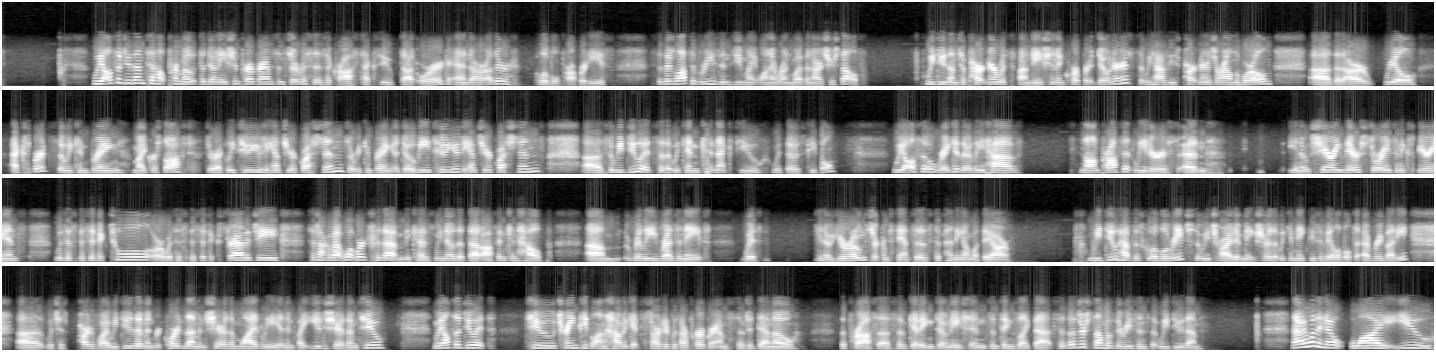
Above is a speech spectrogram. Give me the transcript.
We also do them to help promote the donation programs and services across TechSoup.org and our other global properties. So there's lots of reasons you might want to run webinars yourself. We do them to partner with foundation and corporate donors. So we have these partners around the world uh, that are real experts. So we can bring Microsoft directly to you to answer your questions, or we can bring Adobe to you to answer your questions. Uh, so we do it so that we can connect you with those people. We also regularly have nonprofit leaders and you know, sharing their stories and experience with a specific tool or with a specific strategy to talk about what worked for them because we know that that often can help um, really resonate with you know, your own circumstances depending on what they are. We do have this global reach, so we try to make sure that we can make these available to everybody, uh, which is part of why we do them and record them and share them widely and invite you to share them too. And we also do it to train people on how to get started with our program, so to demo the process of getting donations and things like that. So those are some of the reasons that we do them. Now I want to know why you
